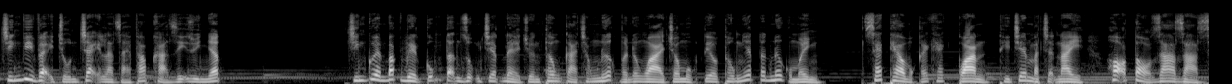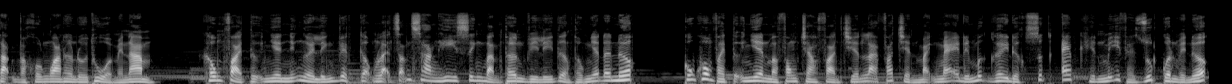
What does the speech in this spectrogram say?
Chính vì vậy trốn chạy là giải pháp khả dĩ duy nhất. Chính quyền Bắc Việt cũng tận dụng triệt để truyền thông cả trong nước và nước ngoài cho mục tiêu thống nhất đất nước của mình. Xét theo một cách khách quan thì trên mặt trận này họ tỏ ra giả dặn và khôn ngoan hơn đối thủ ở miền Nam. Không phải tự nhiên những người lính Việt Cộng lại sẵn sàng hy sinh bản thân vì lý tưởng thống nhất đất nước. Cũng không phải tự nhiên mà phong trào phản chiến lại phát triển mạnh mẽ đến mức gây được sức ép khiến Mỹ phải rút quân về nước,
